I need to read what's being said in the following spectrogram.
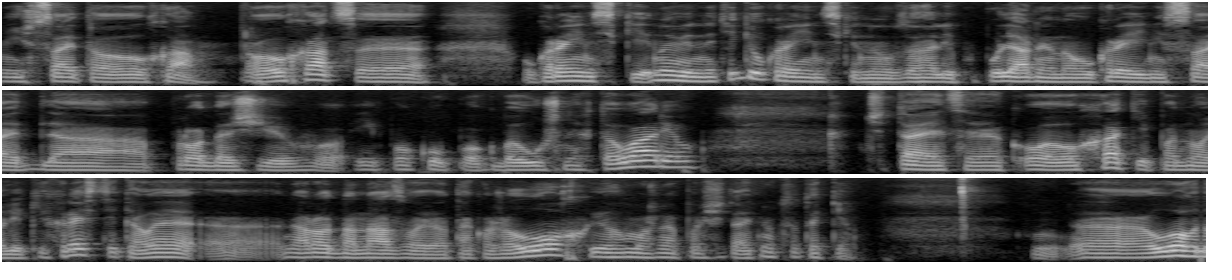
із сайту ОЛХ. ОЛХ це український, ну він не тільки український, але взагалі популярний на Україні сайт для продажів і покупок беушних товарів. Читається як ОЛХ, типа нолік і хрестик, але е, народна назва його також лох, його можна почитати. Ну, це таке. Е, Лох,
